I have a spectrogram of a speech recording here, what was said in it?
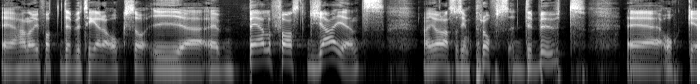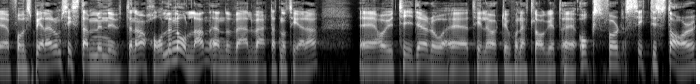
Eh, han har ju fått debutera också i eh, Belfast Giants. Han gör alltså sin proffsdebut. Eh, och eh, får väl spela de sista minuterna. Håller nollan, ändå väl värt att notera. Eh, har ju tidigare då, eh, tillhört division 1-laget eh, Oxford City Star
